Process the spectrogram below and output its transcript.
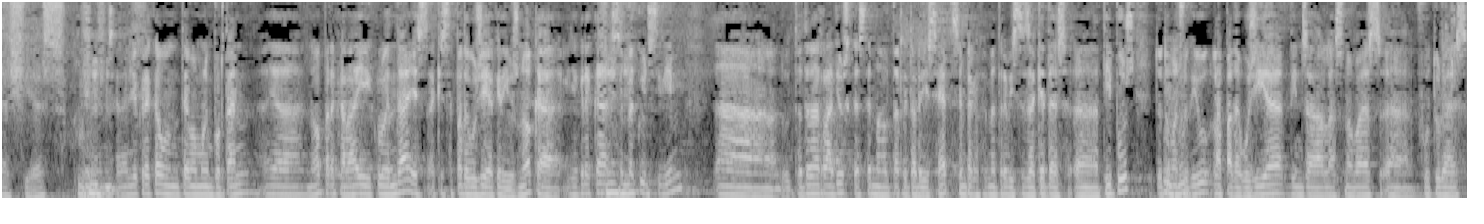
així és. Mm -hmm. Jo crec que un tema molt important ja, no, per acabar i cluenda és aquesta pedagogia que dius, no? que jo crec que mm -hmm. sempre coincidim eh, totes les ràdios que estem al territori 17, sempre que fem entrevistes d'aquest eh, tipus, tothom mm -hmm. ens ho diu, la pedagogia dins de les noves eh, futures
